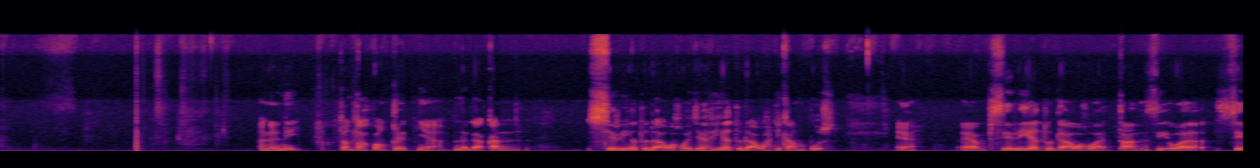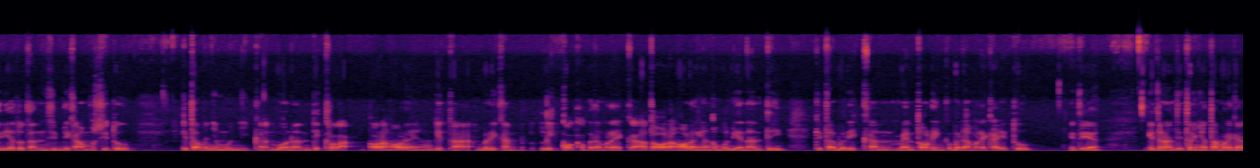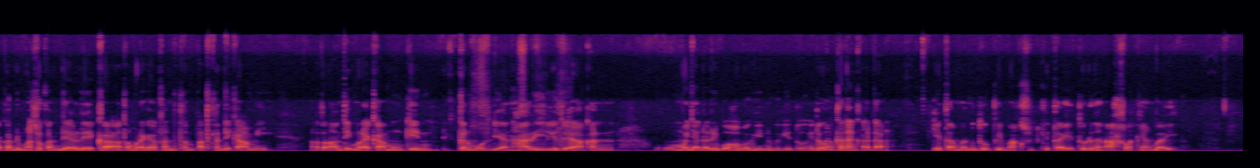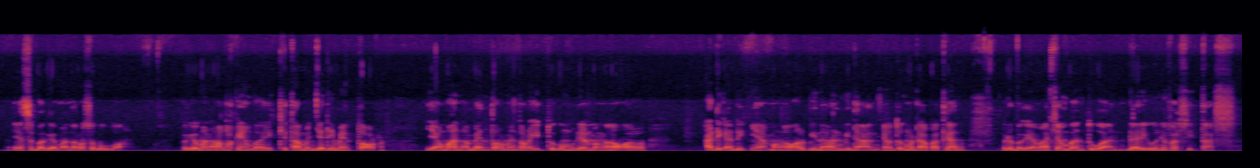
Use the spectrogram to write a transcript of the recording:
Nah ini contoh konkretnya penegakan Syria tuh dakwah wajariyah tuh dakwah di kampus. Ya, ya Syria tuh dakwah watan Syria tuh tanzim di kampus itu kita menyembunyikan bahwa nanti kelak orang-orang yang kita berikan liko kepada mereka atau orang-orang yang kemudian nanti kita berikan mentoring kepada mereka itu gitu ya itu nanti ternyata mereka akan dimasukkan di LDK atau mereka akan ditempatkan di kami. Atau nanti mereka mungkin kemudian hari gitu ya akan menyadari bahwa begini begitu. Itu kan kadang-kadang kita menutupi maksud kita itu dengan akhlak yang baik. Ya sebagaimana Rasulullah. Bagaimana akhlak yang baik? Kita menjadi mentor. Yang mana mentor-mentor itu kemudian mengawal adik-adiknya, mengawal binaan-binaannya untuk mendapatkan berbagai macam bantuan dari universitas.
